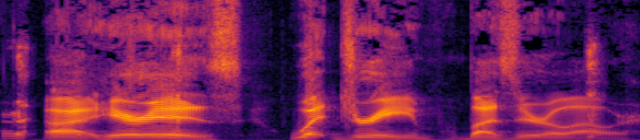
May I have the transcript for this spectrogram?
All right, here is Wet Dream by Xero Hour.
